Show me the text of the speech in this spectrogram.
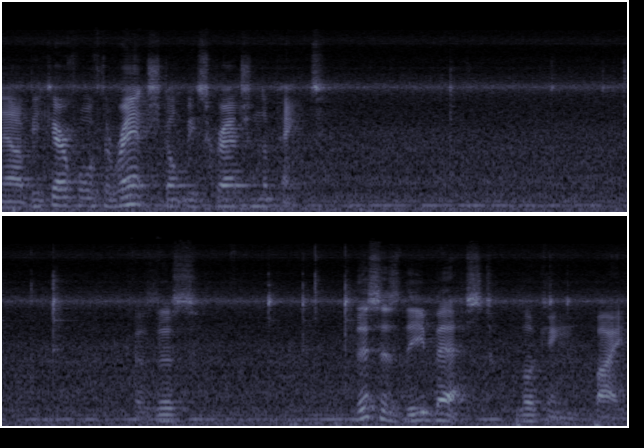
Now be careful with the wrench, don't be scratching the paint. Because this, this is the best looking bike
